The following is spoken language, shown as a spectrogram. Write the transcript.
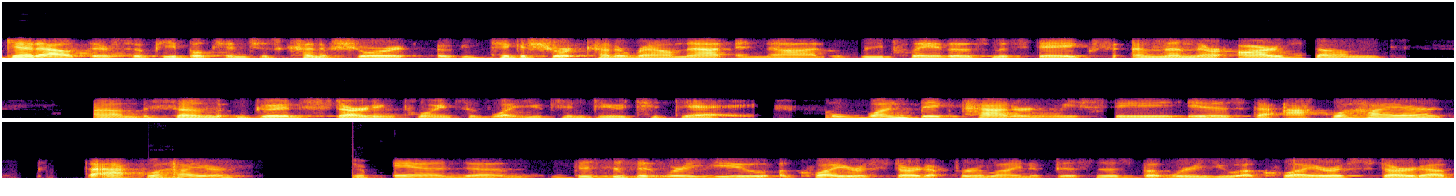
get out there so people can just kind of short take a shortcut around that and not replay those mistakes. And then there are some um, some good starting points of what you can do today. One big pattern we see is the acqui-hire. The acqui-hire Yep. And um, this isn't where you acquire a startup for a line of business, but where you acquire a startup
